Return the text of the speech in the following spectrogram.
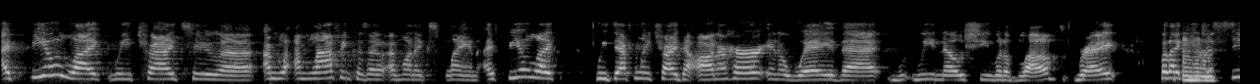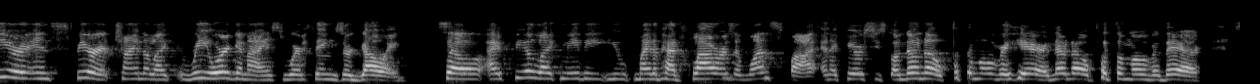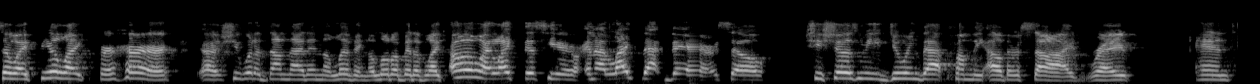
I feel like we try to. Uh, I'm I'm laughing because I, I want to explain. I feel like we definitely tried to honor her in a way that we know she would have loved, right? but I can mm-hmm. just see her in spirit trying to like reorganize where things are going. So I feel like maybe you might have had flowers in one spot, and I feel she's going, no, no, put them over here. No, no, put them over there. So I feel like for her, uh, she would have done that in the living, a little bit of like, oh, I like this here, and I like that there. So she shows me doing that from the other side, right? And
